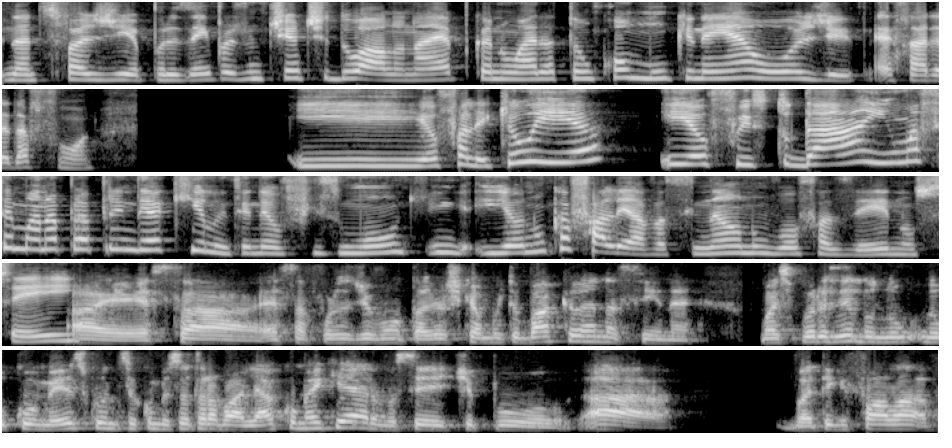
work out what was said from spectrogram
na disfagia, por exemplo, eu não tinha tido aula. Na época não era tão comum que nem é hoje, essa área da fono. E eu falei que eu ia, e eu fui estudar em uma semana pra aprender aquilo, entendeu? Fiz um monte. E eu nunca falava assim, não, não vou fazer, não sei. Ah, é, essa, essa força de vontade acho que é muito bacana, assim, né? Mas, por exemplo, no, no começo, quando você começou a trabalhar, como é que era? Você, tipo, ah, vai ter que falar,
